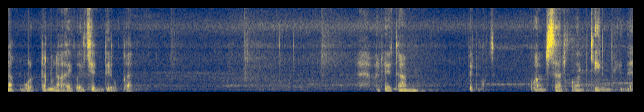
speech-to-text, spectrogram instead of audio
นักบวชทั้งหลายก็เช่นเดียวกันไม่ได้ทำเป็นความสัตย์ความจริงที่ไหน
